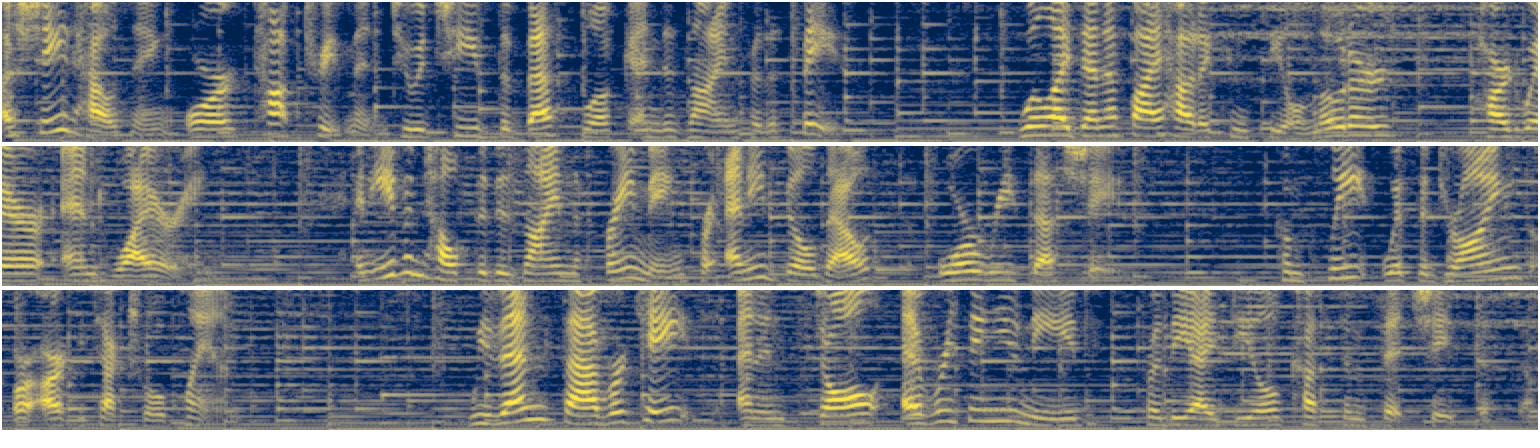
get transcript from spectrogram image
a shade housing or top treatment to achieve the best look and design for the space. We'll identify how to conceal motors, hardware, and wiring, and even help to design the framing for any build-outs or recess shades, complete with the drawings or architectural plans. We then fabricate and install everything you need for the ideal custom fit shade system.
